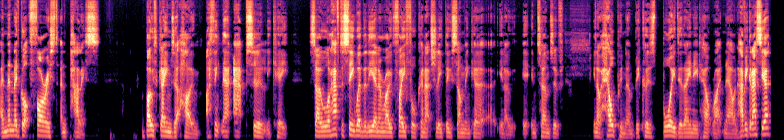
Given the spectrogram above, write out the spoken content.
and then they've got Forest and Palace, both games at home. I think they're absolutely key. So we'll have to see whether the Elland Road faithful can actually do something, uh, you know, in terms of you know, helping them because boy, do they need help right now. And Javi Gracia,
